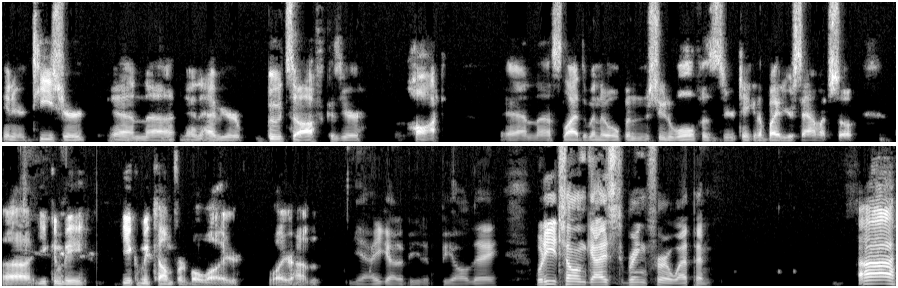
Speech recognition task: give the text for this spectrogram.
in your t-shirt and, uh, and have your boots off because you're hot and uh, slide the window open and shoot a wolf as you're taking a bite of your sandwich. So, uh, you can be, you can be comfortable while you're, while you're hunting. Yeah, you got to be to be all day. What are you telling guys to bring for a weapon? Uh,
